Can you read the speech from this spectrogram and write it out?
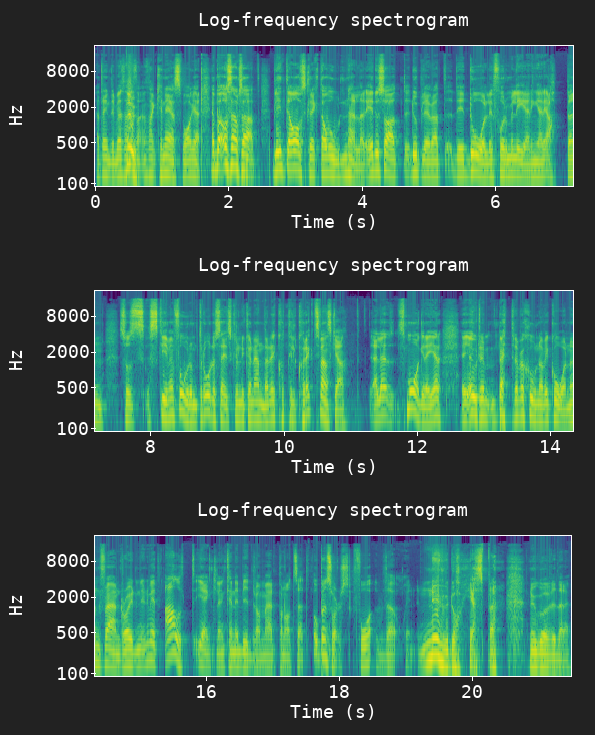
Jag tänkte en sån här knäsvag bara, och sen också, att, bli inte avskräckt av orden heller. Är det så att du upplever att det är dåliga formuleringar i appen, så skriv en forumtråd och säg, skulle ni kunna ändra det till korrekt svenska? Eller små grejer. Jag har gjort en bättre version av ikonen för Android. Ni vet, allt egentligen kan ni bidra med på något sätt. Open source, få the win. Nu då Jesper! Nu går vi vidare.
